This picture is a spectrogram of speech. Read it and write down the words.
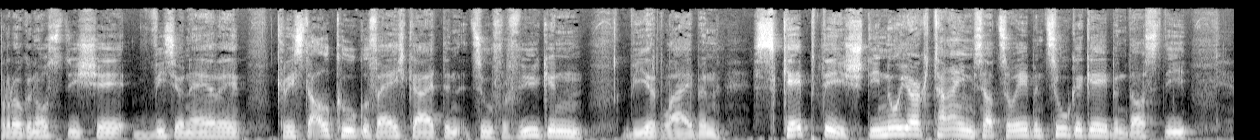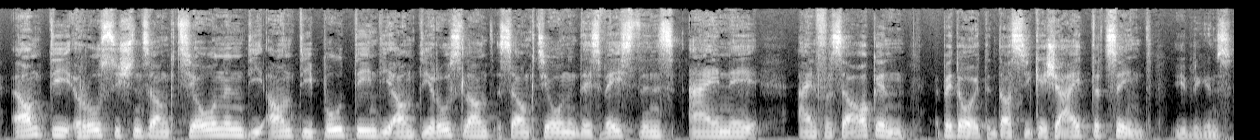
prognostische, visionäre Kristallkugelfähigkeiten zu verfügen. Wir bleiben skeptisch. Die New York Times hat soeben zugegeben, dass die antirussischen Sanktionen, die Anti-Putin, die Anti-Russland-Sanktionen des Westens eine, ein Versagen bedeuten, dass sie gescheitert sind. Übrigens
